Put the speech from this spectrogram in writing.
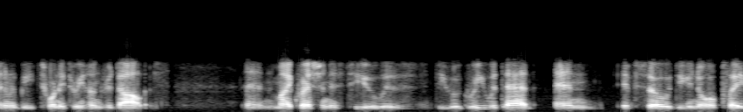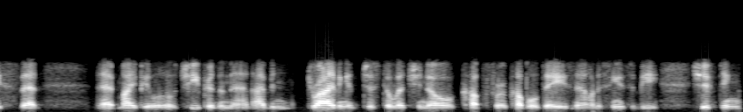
and it would be twenty three hundred dollars. And my question is to you: Is do you agree with that? And if so, do you know a place that that might be a little cheaper than that? I've been driving it just to let you know a cup for a couple of days now, and it seems to be shifting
